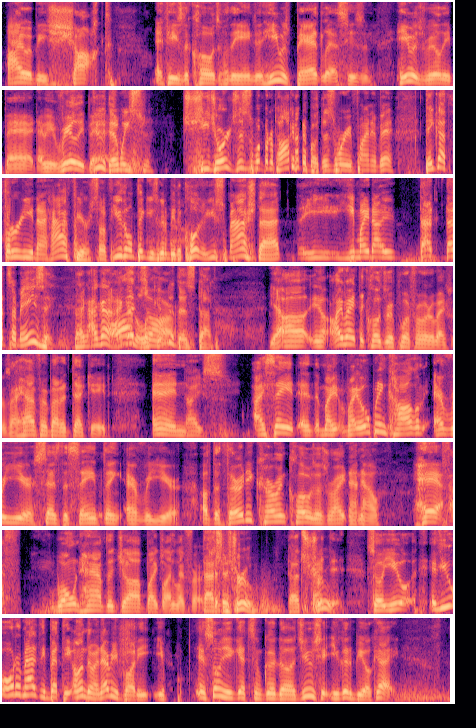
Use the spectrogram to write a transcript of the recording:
I would be shocked if he's the closer for the Angels. He was bad last season. He was really bad. I mean, really bad. Dude, then we see George. This is what we're talking about. This is where you find event. They got 30 and a half here. So if you don't think he's going to be the closer, you smash that. He, he might not. That that's amazing. Like I got I got to look are- into this stuff. Yeah. Uh, you know, I write the closer report for Roto Experts. I have for about a decade, and nice. I say it. and My my opening column every year says the same thing every year. Of the thirty current closers right now, half won't have the job by July first. That is true. That's true. So you, if you automatically bet the under on everybody, you, as soon as you get some good uh, juice, you're going to be okay.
